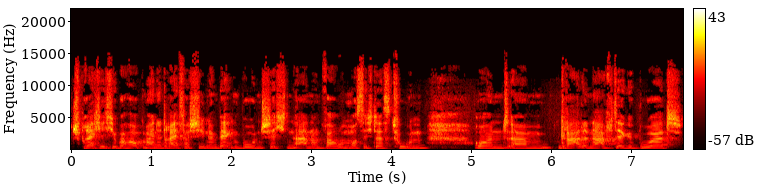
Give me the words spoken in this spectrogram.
spreche ich überhaupt meine drei verschiedenen Beckenbodenschichten an und warum muss ich das tun. Und ähm, gerade nach der Geburt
